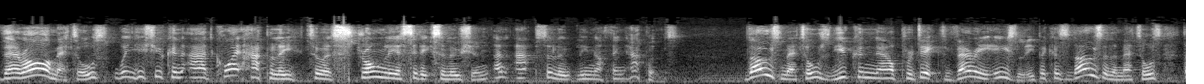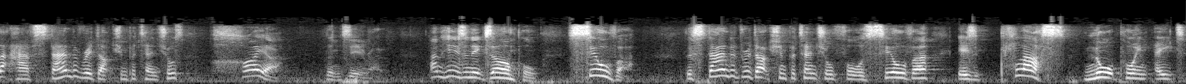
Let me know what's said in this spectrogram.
There are metals which you can add quite happily to a strongly acidic solution and absolutely nothing happens. Those metals you can now predict very easily because those are the metals that have standard reduction potentials higher than zero. And here's an example. Silver. The standard reduction potential for silver is plus 0.8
